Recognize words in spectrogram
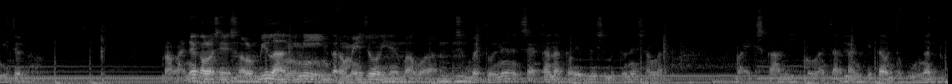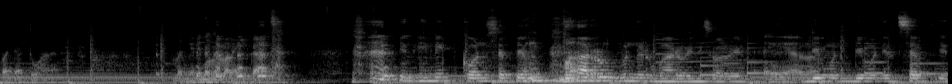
Gitu loh. Makanya kalau saya selalu bilang ini intermezzo ya bahwa sebetulnya setan atau iblis sebetulnya sangat baik sekali mengajarkan kita untuk ingat kepada Tuhan. Berbeda dengan malaikat. Ini, ini konsep yang baru bener baru ini soalnya. Iya loh. demon demon itself it,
